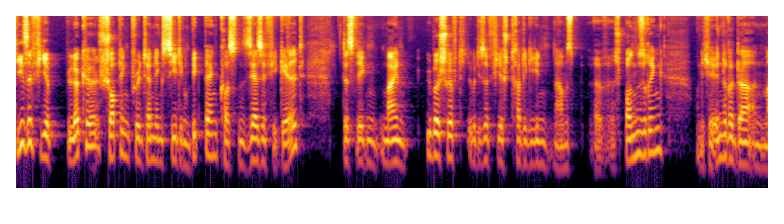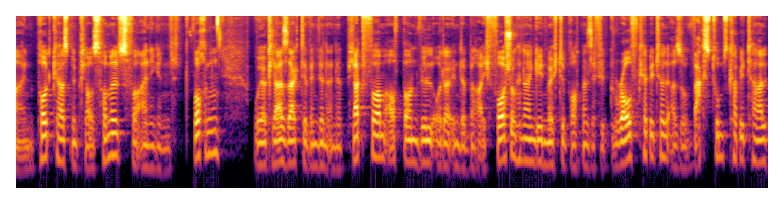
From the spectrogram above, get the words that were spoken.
Diese vier Blöcke, Shopping, Pretending, Seeding und Big Bang, kosten sehr, sehr viel Geld. Deswegen mein Überschrift über diese vier Strategien namens äh, Sponsoring. Und ich erinnere da an meinen Podcast mit Klaus Hommels vor einigen Wochen, wo er klar sagte, wenn wir eine Plattform aufbauen will oder in den Bereich Forschung hineingehen möchte, braucht man sehr viel Growth Capital, also Wachstumskapital,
